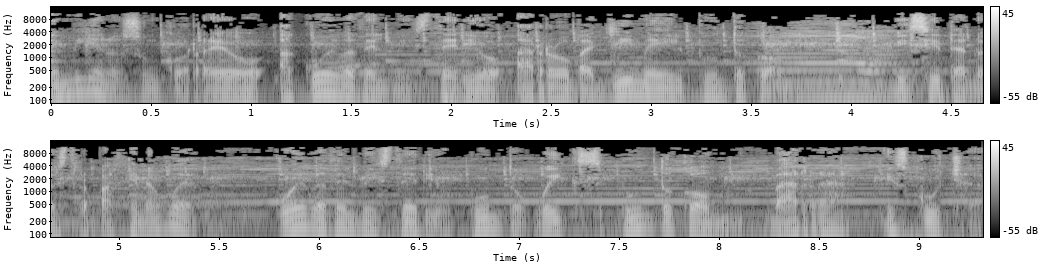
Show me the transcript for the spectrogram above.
envíanos un correo a cuevadelmisterio.gmail.com Visita nuestra página web cuevadelmisterio.wix.com barra escucha.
